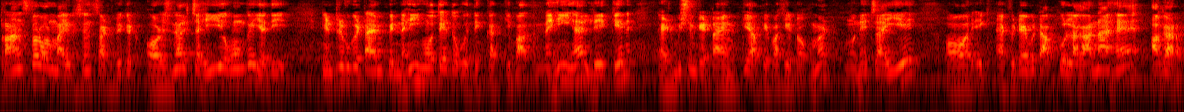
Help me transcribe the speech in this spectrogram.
ट्रांसफ़र और माइग्रेशन सर्टिफिकेट ओरिजिनल चाहिए होंगे। यदि इंटरव्यू के टाइम पे नहीं होते तो कोई दिक्कत की बात नहीं है, लेकिन एडमिशन के टाइम के आपके पास ये डॉक्यूमेंट होने चाहिए और एक एफिडेविट आपको लगाना है। अगर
